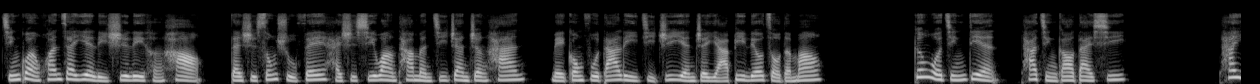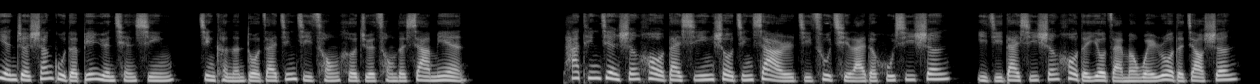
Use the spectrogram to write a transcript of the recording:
尽管獾在夜里视力很好，但是松鼠飞还是希望他们激战正酣，没工夫搭理几只沿着崖壁溜走的猫。跟我紧点，他警告黛西。他沿着山谷的边缘前行，尽可能躲在荆棘丛和蕨丛的下面。他听见身后黛西因受惊吓而急促起来的呼吸声。以及黛西身后的幼崽们微弱的叫声。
